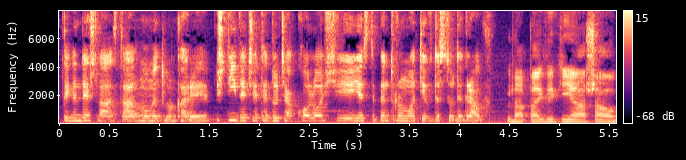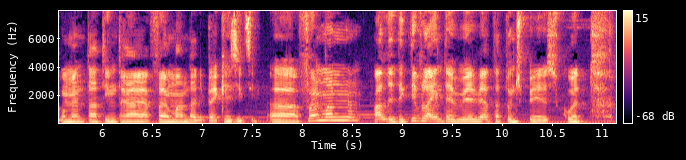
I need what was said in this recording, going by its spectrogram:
te gândești la asta în momentul în care știi de ce te duci acolo și este pentru un motiv destul de grav. Da, practic ea așa a argumentat intrarea fără mandat de percheziții. Uh, Furman, alt detectiv, l-a intervievat atunci pe scurt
